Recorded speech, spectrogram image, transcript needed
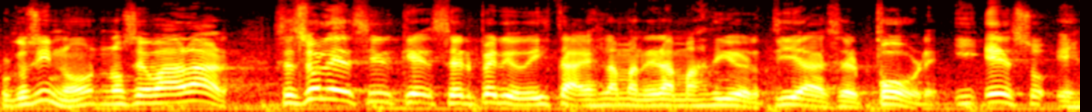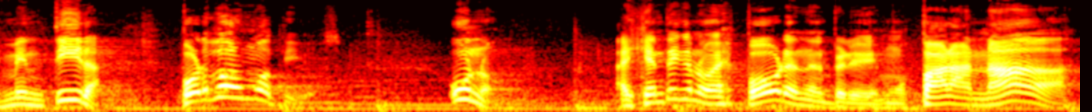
Porque si no, no se va a dar. Se suele decir que ser periodista es la manera más divertida de ser pobre. Y eso es mentira. Por dos motivos. Uno, hay gente que no es pobre en el periodismo. Para nada.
